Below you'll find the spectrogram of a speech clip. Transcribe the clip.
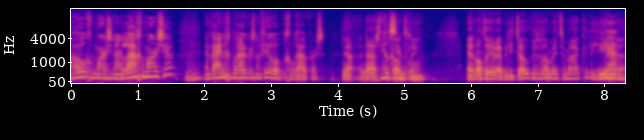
hoge marge naar een lage marge. Mhm. En weinig gebruikers naar veel gebruikers. Ja, en daar is Heel de kanteling. simpel. En wat hebben hebben die tokens er dan mee te maken? Die, Ja. eh,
